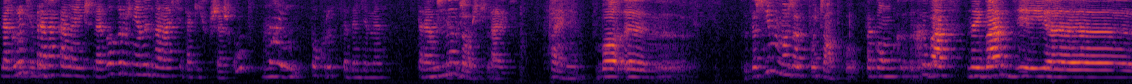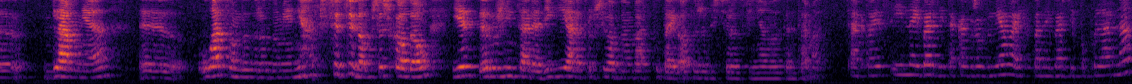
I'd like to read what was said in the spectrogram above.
Na gruncie prawa kanonicznego wyróżniamy 12 takich przeszkód. Mhm. Pokrótce będziemy starały się No no dobrze. przedstawić. Fajnie, bo y, zacznijmy może od początku. Taką ch- chyba najbardziej e, dla mnie y, łatwą do zrozumienia przyczyną, przeszkodą jest różnica religii, ale prosiłabym Was tutaj o to, żebyście rozwinęły ten temat. Tak, to jest i najbardziej taka zrozumiała i chyba najbardziej popularna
